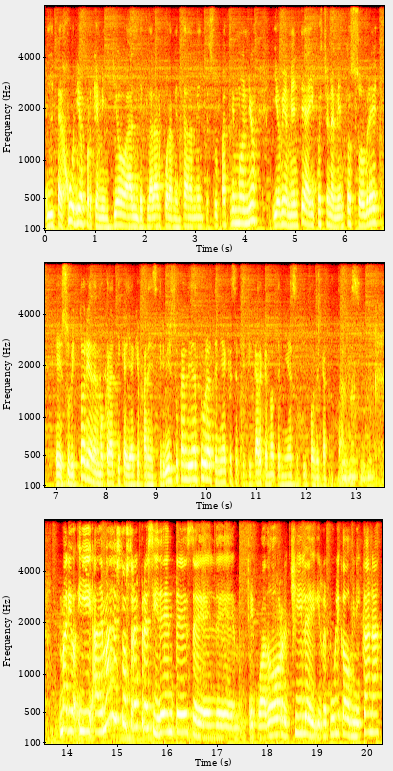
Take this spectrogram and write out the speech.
el perjurio porque mintió al declarar juramentadamente su patrimonio y obviamente hay cuestionamientos sobre eh, su victoria democrática ya que para inscribir su candidatura tenía que certificar que no tenía ese tipo de capitales. Mario, y además de estos tres presidentes de Ecuador, Chile y República Dominicana,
